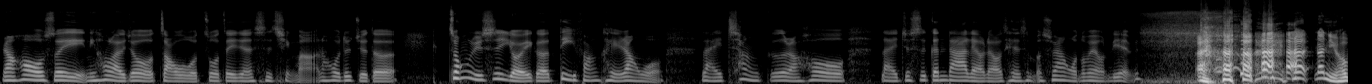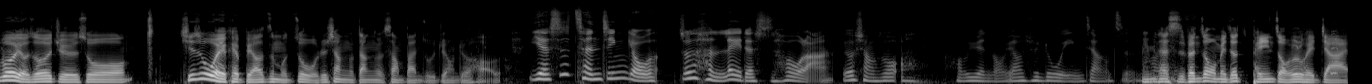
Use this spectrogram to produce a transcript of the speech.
然后，所以你后来就找我做这件事情嘛，然后我就觉得，终于是有一个地方可以让我。来唱歌，然后来就是跟大家聊聊天什么。虽然我都没有练，那那你会不会有时候会觉得说，其实我也可以不要这么做，我就像当个上班族这样就好了。也是曾经有就是很累的时候啦，有想说哦，好远哦，要去露营这样子。明明才十分钟，我每次陪你走路回家、欸，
